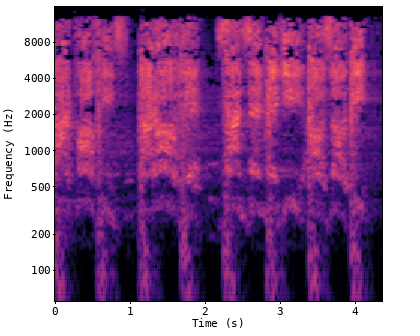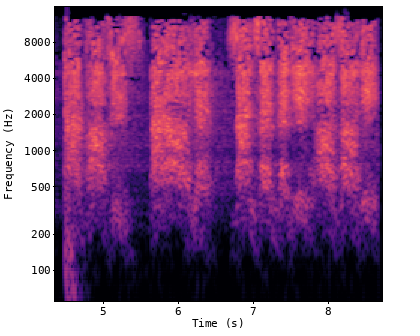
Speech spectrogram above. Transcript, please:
برای زن زندگی آزادی. برای زن زندگی آزادی.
